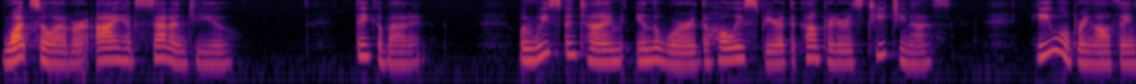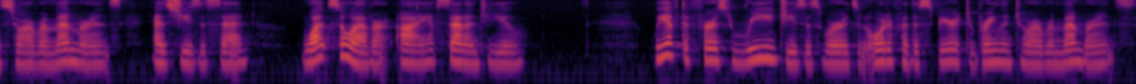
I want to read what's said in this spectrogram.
whatsoever I have said unto you. Think about it. When we spend time in the Word, the Holy Spirit, the Comforter, is teaching us. He will bring all things to our remembrance, as Jesus said, whatsoever I have said unto you. We have to first read Jesus' words in order for the Spirit to bring them to our remembrance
